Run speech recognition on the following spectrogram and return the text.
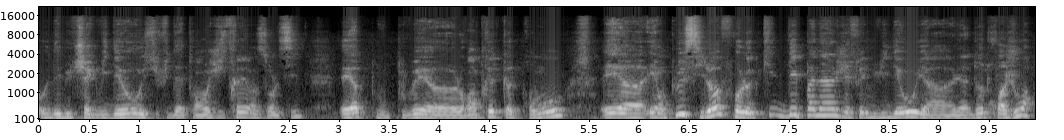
au début de chaque vidéo. Il suffit d'être enregistré sur le site et hop, vous pouvez euh, le rentrer, le code promo. Euh, et, en plus, il offre le kit dépannage. J'ai fait une vidéo il y a 2-3 jours.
